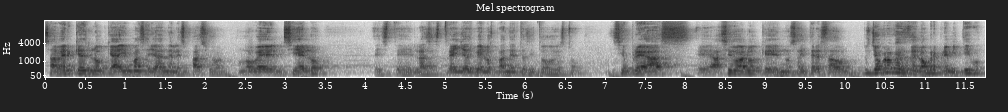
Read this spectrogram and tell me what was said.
saber qué es lo que hay más allá en el espacio. Uno ve el cielo, este, las estrellas, ve los planetas y todo esto. Siempre has, eh, ha sido algo que nos ha interesado, pues yo creo que desde el hombre primitivo.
